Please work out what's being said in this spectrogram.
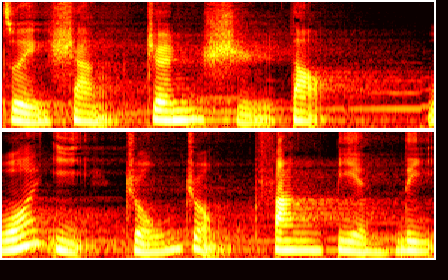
最上真实道。我以种种方便力，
